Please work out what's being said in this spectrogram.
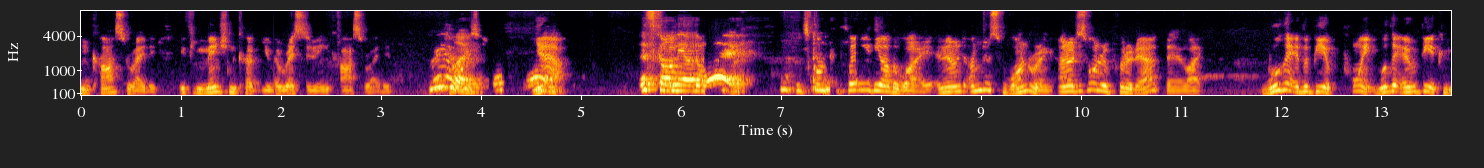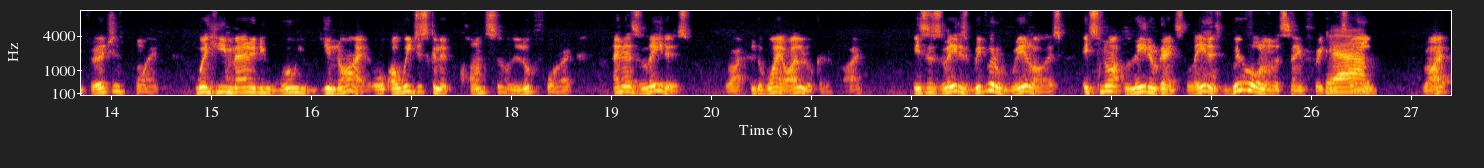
incarcerated. If you mention COVID, you're arrested and incarcerated. Really? Yeah." It's gone the other way. It's gone completely the other way. And I'm, I'm just wondering, and I just wanted to put it out there like, will there ever be a point, will there ever be a convergence point where humanity will unite? Or are we just going to constantly look for it? And as leaders, right, and the way I look at it, right, is as leaders, we've got to realize it's not leader against leaders. We're all on the same freaking Yeah. team, right?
